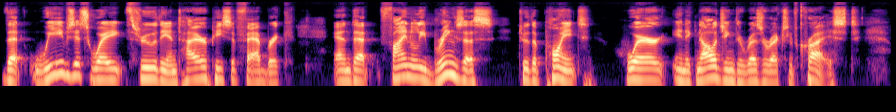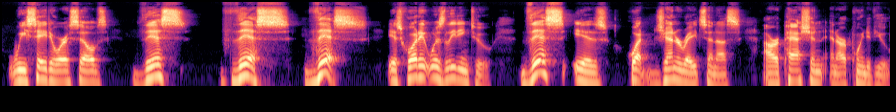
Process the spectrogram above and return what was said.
that weaves its way through the entire piece of fabric and that finally brings us to the point where, in acknowledging the resurrection of Christ, we say to ourselves, This, this, this is what it was leading to. This is what generates in us our passion and our point of view.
